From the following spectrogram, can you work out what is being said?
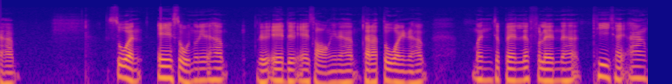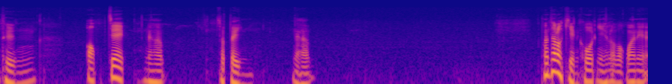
นะครับ ส่วน a0 ตัวนี้นะครับ หรือ a ดึง a2 นี่นะครับ แต่ละตัวนี่นะครับ มันจะเป็น reference นะฮะที่ใช้อ้างถึง object นะครับ string นะครับ เพราะถ้าเราเขียนโค้ดอย่างนี้เราบอกว่าเนี่ย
